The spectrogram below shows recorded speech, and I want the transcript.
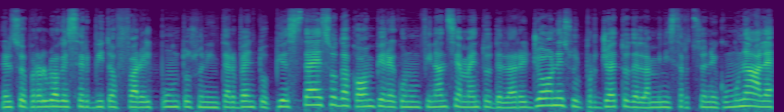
Il sopralluogo è servito a fare il punto su un intervento più esteso da compiere con un finanziamento della Regione sul progetto dell'amministrazione comunale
